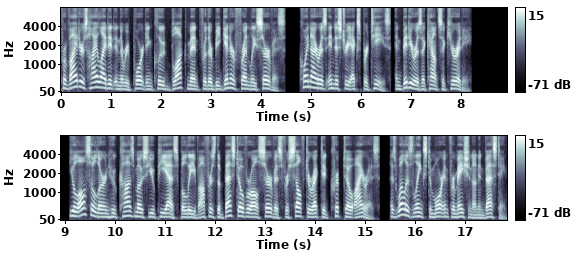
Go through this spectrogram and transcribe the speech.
Providers highlighted in the report include Blockmint for their beginner friendly service, CoinIRA's industry expertise, and BitIRA's account security. You'll also learn who Cosmos UPS believe offers the best overall service for self directed crypto IRAs, as well as links to more information on investing.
